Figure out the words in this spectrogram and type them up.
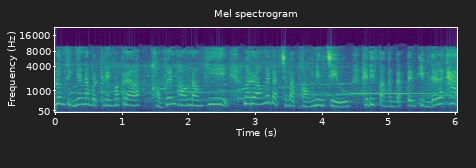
รวมถึงยังนำบทเพลงเพราะๆของเพื่อนพ้องน้องพี่ มาร้องในแบบฉบับของนิวจิ๋วให้ได้ฟังกันแบบเต็มอิ่มด้วยละค่ะ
